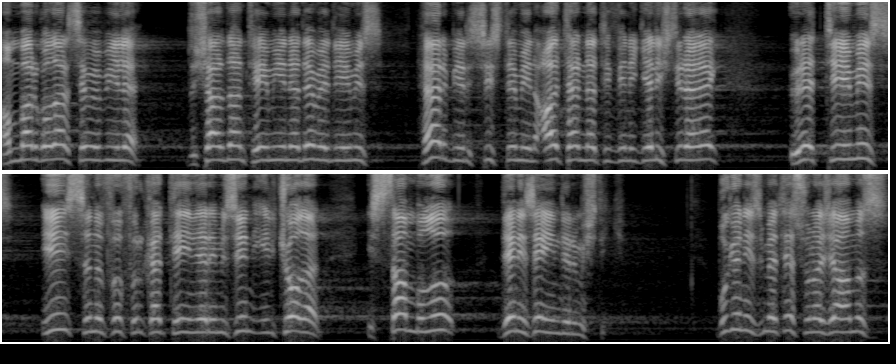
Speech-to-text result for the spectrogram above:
ambargolar sebebiyle dışarıdan temin edemediğimiz her bir sistemin alternatifini geliştirerek ürettiğimiz İ sınıfı fırkateynlerimizin ilki olan İstanbul'u denize indirmiştik. Bugün hizmete sunacağımız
